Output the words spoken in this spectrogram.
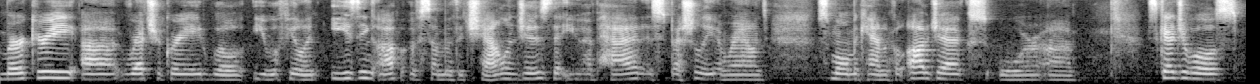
Mercury uh, retrograde will you will feel an easing up of some of the challenges that you have had, especially around small mechanical objects or uh, schedules.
